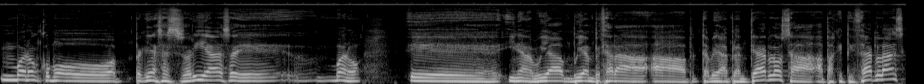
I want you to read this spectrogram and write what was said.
bueno, como pequeñas asesorías, eh, bueno, eh, y nada, voy a, voy a empezar a, también a plantearlos, a, paquetizarlas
